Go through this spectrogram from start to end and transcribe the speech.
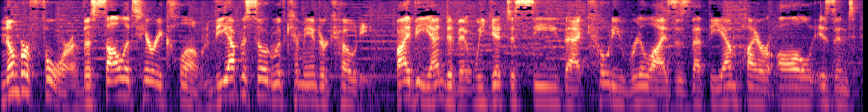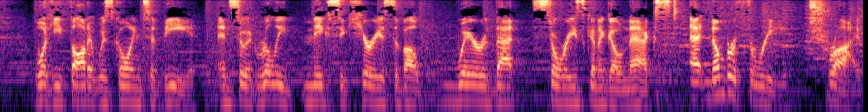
Number 4, The Solitary Clone, the episode with Commander Cody. By the end of it, we get to see that Cody realizes that the Empire all isn't what he thought it was going to be. And so it really makes you curious about where that story's gonna go next. At number three, Tribe.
